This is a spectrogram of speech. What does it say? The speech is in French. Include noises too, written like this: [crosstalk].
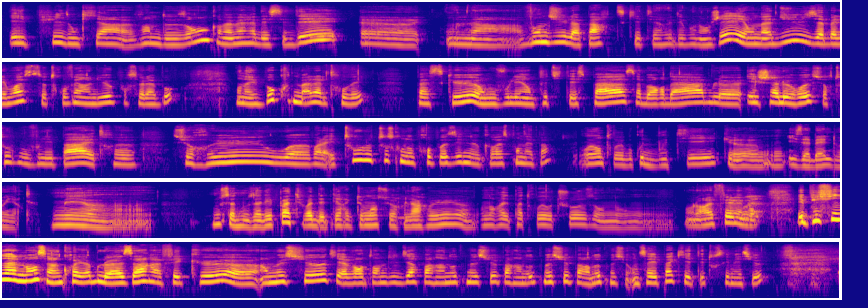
Et puis donc il y a 22 ans, quand ma mère est décédée, euh, on a vendu l'appart qui était rue des Boulangers et on a dû, Isabelle et moi, se trouver un lieu pour ce labo. On a eu beaucoup de mal à le trouver parce que on voulait un petit espace abordable euh, et chaleureux surtout. On voulait pas être euh, sur rue ou euh, voilà et tout tout ce qu'on nous proposait ne correspondait pas. Oui, on trouvait beaucoup de boutiques, euh, Isabelle Doyen. mais euh, nous, ça nous allait pas, tu vois, d'être directement sur la rue. On n'aurait pas trouvé autre chose. On, on- On l'aurait fait, mais bon. Et puis finalement, c'est incroyable, le hasard a fait que euh, un monsieur qui avait entendu dire par un autre monsieur, par un autre monsieur, par un autre monsieur, on ne savait pas qui étaient tous ces messieurs,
